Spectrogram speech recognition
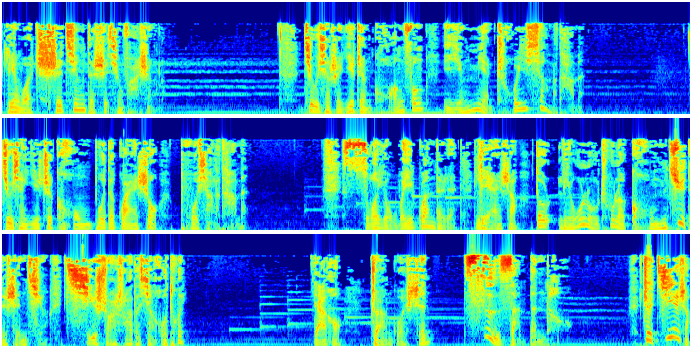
令我吃惊的事情发生了，就像是一阵狂风迎面吹向了他们，就像一只恐怖的怪兽扑向了他们。所有围观的人脸上都流露出了恐惧的神情，齐刷刷的向后退，然后转过身四散奔逃。这街上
